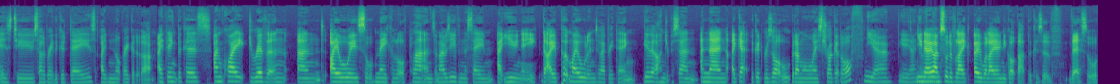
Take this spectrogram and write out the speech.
is to celebrate the good days. I'm not very good at that. I think because I'm quite driven and I always sort of make a lot of plans. And I was even the same at uni that I put my all into everything, give it 100%, and then I get a good result, but I'm always shrug it off. Yeah, yeah, yeah. I you know. I'm sort of like, oh, well, I only got that because of this. Or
